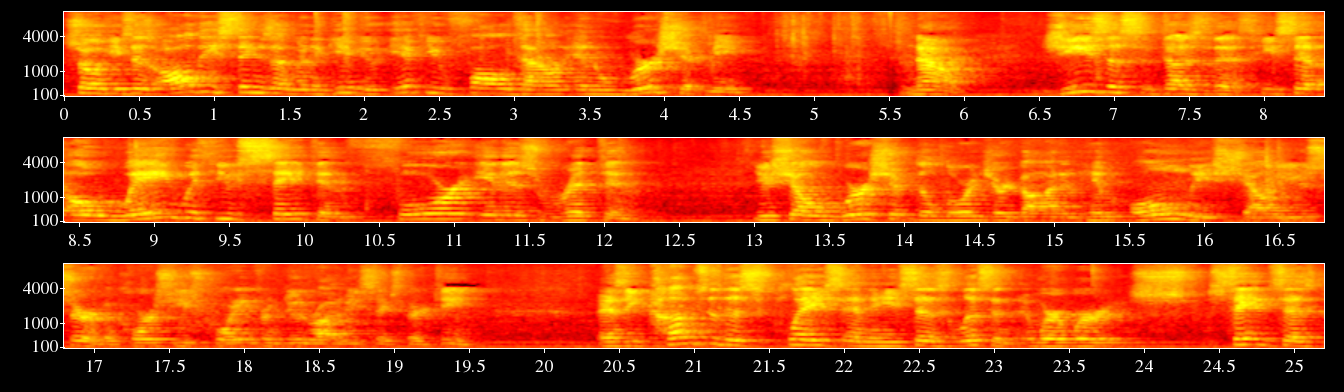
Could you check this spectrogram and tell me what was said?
So he says, All these things I'm going to give you if you fall down and worship me. Now, Jesus does this. He said, Away with you, Satan, for it is written, You shall worship the Lord your God, and him only shall you serve. Of course, he's quoting from Deuteronomy 6.13. As he comes to this place and he says, Listen, where, where Satan says,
